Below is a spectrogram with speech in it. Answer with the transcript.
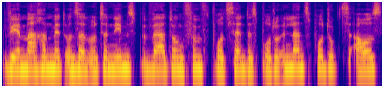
Wir machen mit unseren Unternehmensbewertungen fünf Prozent des Bruttoinlandsprodukts aus.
